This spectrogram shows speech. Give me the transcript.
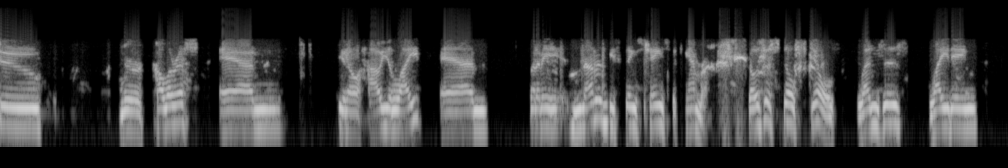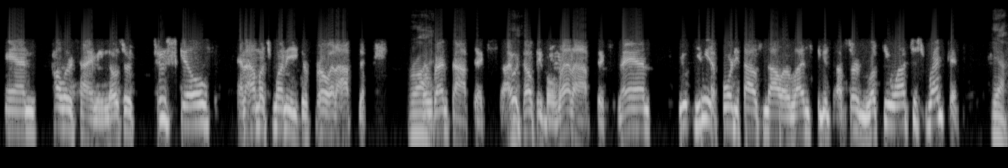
to your colorist and you know how you light and but I mean, none of these things change the camera. Those are still skills, lenses, lighting, and color timing. Those are two skills and how much money you can throw at optics right. or rent optics. I would tell people rent optics, man. You, you need a forty thousand dollar lens to get a certain look you want. Just rent it. Yeah.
